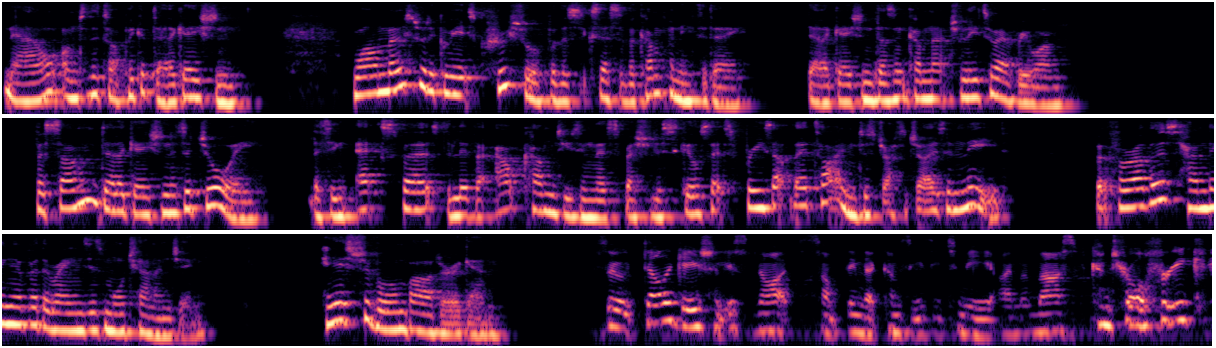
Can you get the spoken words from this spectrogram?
Now, onto the topic of delegation. While most would agree it's crucial for the success of a company today, delegation doesn't come naturally to everyone. For some, delegation is a joy. Letting experts deliver outcomes using their specialist skill sets frees up their time to strategize and lead. But for others, handing over the reins is more challenging. Here's Shevawn Barder again. So delegation is not something that comes easy to me. I'm a massive control freak.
